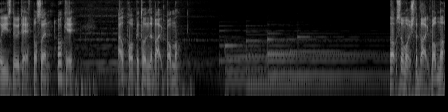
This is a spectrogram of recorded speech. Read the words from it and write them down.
Please do Death Percent. Okay. I'll pop it on the back burner. Not so much the back burner,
